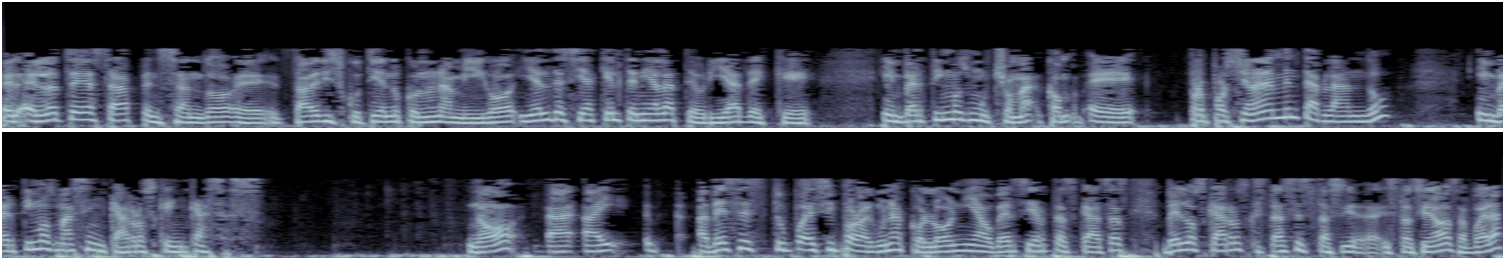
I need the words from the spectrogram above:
El, el otro día estaba pensando, eh, estaba discutiendo con un amigo y él decía que él tenía la teoría de que invertimos mucho más, com- eh, proporcionalmente hablando, invertimos más en carros que en casas. ¿No? A- Hay, a veces tú puedes ir por alguna colonia o ver ciertas casas, ver los carros que estás estaci- estacionados afuera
